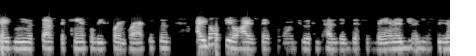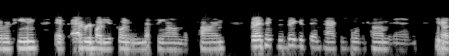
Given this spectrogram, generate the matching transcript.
taking the steps to cancel these spring practices, I don't see Ohio State going to a competitive disadvantage against these other teams if everybody is going to be missing out on this time. But I think the biggest impact is going to come in, you know,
